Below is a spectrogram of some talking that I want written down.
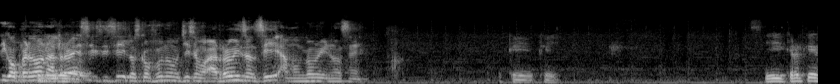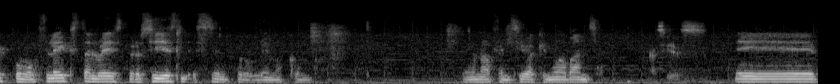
Digo, perdón, al revés, sí, sí, sí, los confundo muchísimo. A Robinson sí, a Montgomery no sé. Ok, ok. Sí, creo que como flex tal vez, pero sí es, es el problema con una ofensiva que no avanza. Así es. Eh,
